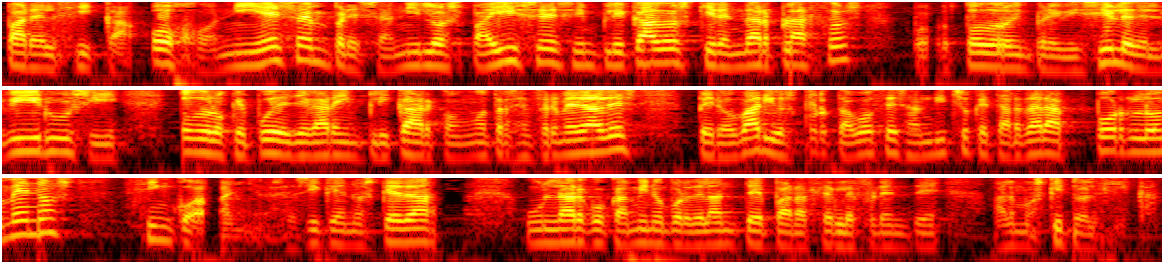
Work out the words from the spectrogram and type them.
para el Zika. Ojo, ni esa empresa ni los países implicados quieren dar plazos por todo lo imprevisible del virus y todo lo que puede llegar a implicar con otras enfermedades, pero varios portavoces han dicho que tardará por lo menos cinco años. Así que nos queda un largo camino por delante para hacerle frente al mosquito del Zika.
